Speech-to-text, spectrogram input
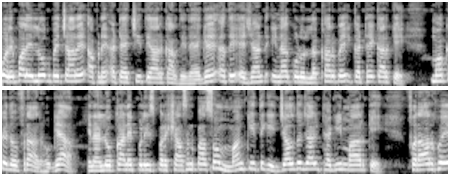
ਭੋਲੇ ਭਾਲੇ ਲੋਕ ਵਿਚਾਰੇ ਆਪਣੇ ਅਟੈਚੀ ਤਿਆਰ ਕਰਦੇ ਰਹਿ ਗਏ ਅਤੇ ਏਜੰਟ ਇਹਨਾਂ ਕੋਲੋਂ ਲੱਖਾਂ ਰੁਪਏ ਇਕੱਠੇ ਕਰਕੇ ਮੌਕੇ ਤੋਂ ਫਰਾਰ ਹੋ ਗਿਆ। ਇਹਨਾਂ ਲੋਕਾਂ ਨੇ ਪੁਲਿਸ ਪ੍ਰਸ਼ਾਸਨ ਪਾਸੋਂ ਮੰਗ ਕੀਤੀ ਕਿ ਜਲਦ ਤੋਂ ਜਲਦ ਠੱਗੀ ਮਾਰ ਕੇ ਫਰਾਰ ਹੋਏ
